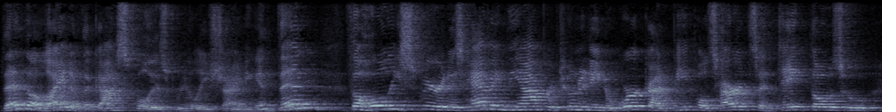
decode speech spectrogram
then the light of the gospel is really shining. And then the Holy Spirit is having the opportunity to work on people's hearts and take those who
